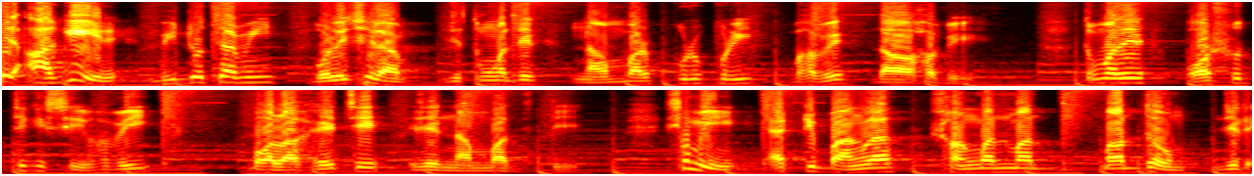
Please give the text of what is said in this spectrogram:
এর আগের ভিডিওতে আমি বলেছিলাম যে তোমাদের নাম্বার পুরোপুরিভাবে দেওয়া হবে। তোমাদের পর্ষদ থেকে সেভাবেই বলা হয়েছে যে নাম্বার দিতে। আমি একটি বাংলা সংবাদ মাধ- মাধ্যম যেটা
